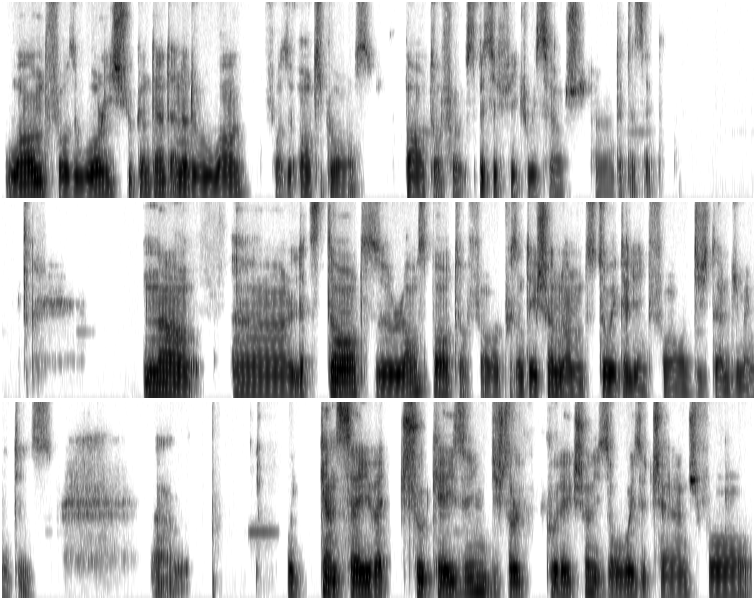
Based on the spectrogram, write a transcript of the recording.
one for the whole issue content, another one for the articles, part of a specific research uh, dataset. Now, uh, let's start the last part of our presentation on storytelling for digital humanities. Um, we can say that showcasing digital collection is always a challenge for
